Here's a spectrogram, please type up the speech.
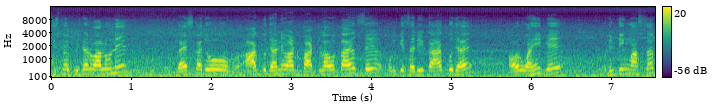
जिसमें फिटर वालों ने गैस का जो आग बुझाने वाला बाटला होता है, उससे उनके शरीर का आग बुझाए और वहीं पे प्रिंटिंग मास्टर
